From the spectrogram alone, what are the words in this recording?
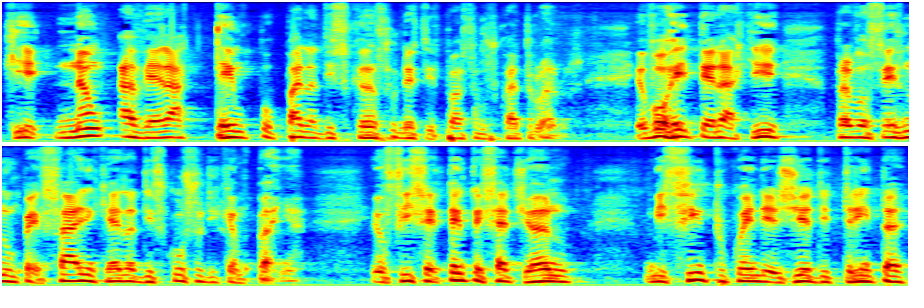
que não haverá tempo para descanso nesses próximos quatro anos. Eu vou reiterar aqui para vocês não pensarem que era discurso de campanha. Eu fiz 77 anos, me sinto com energia de 30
